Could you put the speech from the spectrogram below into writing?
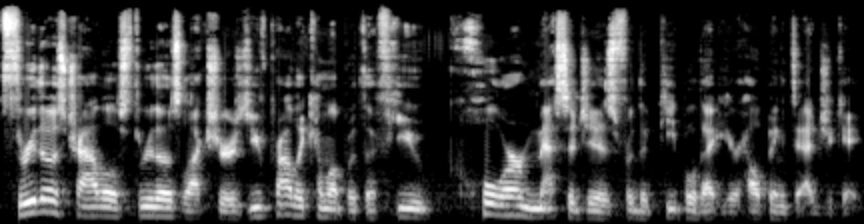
through those travels, through those lectures, you've probably come up with a few core messages for the people that you're helping to educate.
